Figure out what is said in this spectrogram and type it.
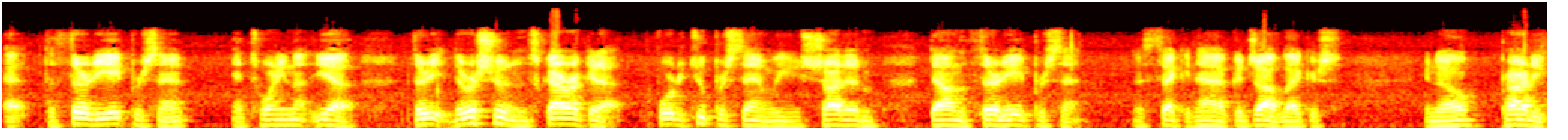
at the 38% and 29. Yeah, 30. They were shooting skyrocket at 42%. We shot him down to 38% in the second half. Good job, Lakers. You know, proud of you.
